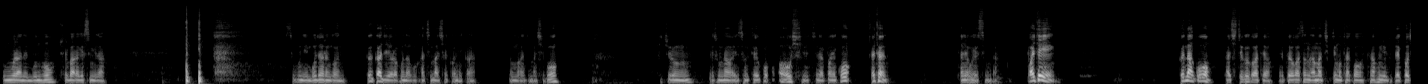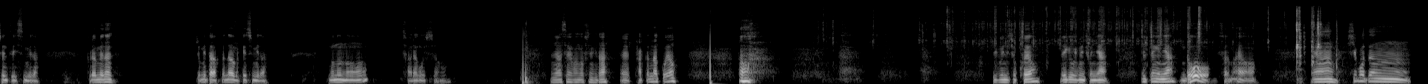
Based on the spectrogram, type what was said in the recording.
문물 안에 문호 출발하겠습니다. 수분이 모자란 건 끝까지 여러분하고 같이 마실 거니까 넘어가지 마시고 빗주름 계속 나와 있는 상태고 어우 씨 지날 뻔했고 하여튼 다녀오겠습니다. 파이팅! 끝나고 다시 찍을 것 같아요. 들어가서 아마 찍지 못하고 다 확률이 100% 있습니다. 그러면은 좀 이따 끝나고 뵙겠습니다. 문호노 잘하고 있어. 안녕하세요 반갑습니다. 네, 다 끝났고요. 아, 기분이 좋고요. 내 기분이 좋냐? 1등이냐? 노! 설마요. 그냥 15등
